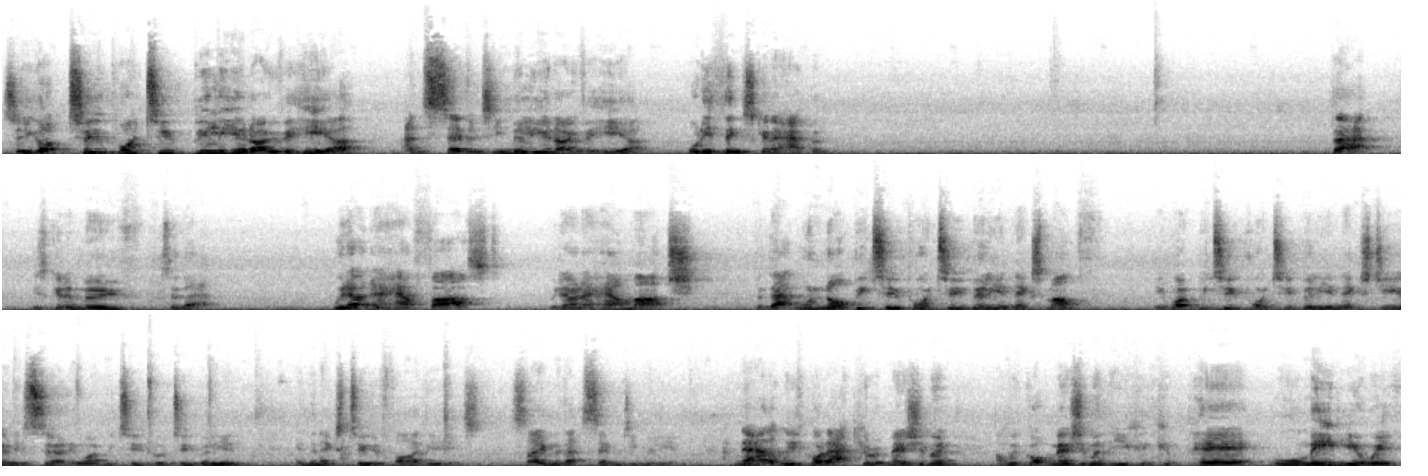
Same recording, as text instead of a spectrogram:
So you've got 2.2 billion over here and 70 million over here. What do you think is going to happen? That is going to move to that. We don't know how fast, we don't know how much, but that will not be 2.2 billion next month. It won't be 2.2 billion next year, and it certainly won't be 2.2 billion in the next two to five years. Same with that 70 million. Now that we've got accurate measurement and we've got measurement that you can compare all media with,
